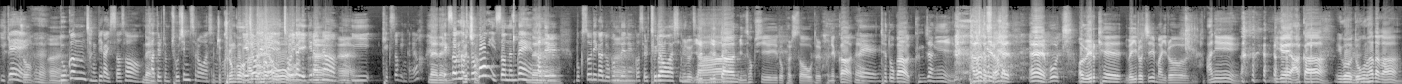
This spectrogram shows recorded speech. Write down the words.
이게 좀 네. 예. 녹음 장비가 있어서 네. 다들 좀 조심스러워하시는 좀것 그런 같아요. 것 같기도 예전에 하고. 저희가 얘기를 하면 네, 네. 이 객석인가요? 네, 네. 객석에서도 그렇죠. 좀 호응이 있었는데 네. 다들 목소리가 녹음되는 네. 것을 그리고 두려워하시는 일, 아. 일단 민석 씨도 벌써 오늘 보니까 네. 태도가 굉장히 달라졌어요? 예, 뭐, 아, 왜 이렇게, 왜 이러지? 막 이런. 아니 이게 아까 이거 녹음하다가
